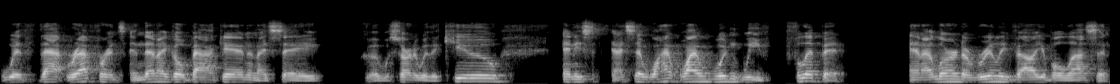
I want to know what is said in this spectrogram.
with that reference. And then I go back in and I say, it was started with a Q. And he's, I said, why, why wouldn't we flip it? And I learned a really valuable lesson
